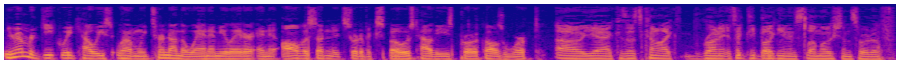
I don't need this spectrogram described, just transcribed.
you remember Geek Week? How we when we turned on the WAN emulator and it, all of a sudden it sort of exposed how these protocols worked. Oh yeah, because it's kind of like running. It's like debugging in slow motion, sort of.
